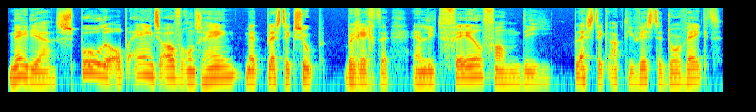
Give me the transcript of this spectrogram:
media spoelde opeens over ons heen met plastic soep berichten en liet veel van die plastic activisten doorweekt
